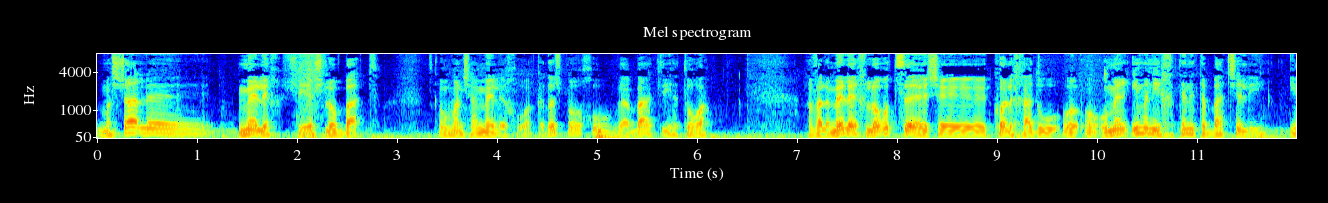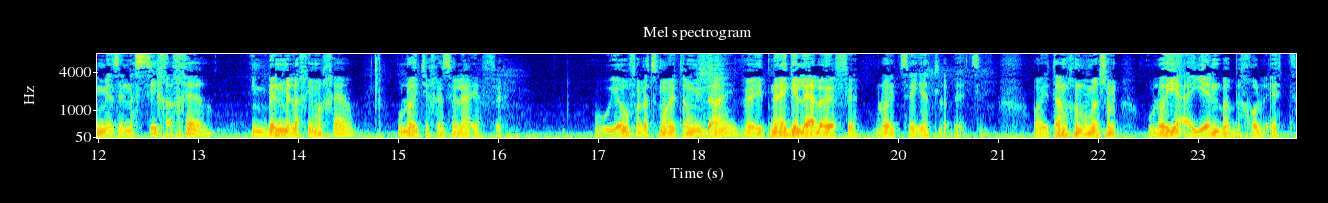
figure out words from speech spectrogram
משל אה, מלך שיש לו בת. אז כמובן שהמלך הוא הקדוש ברוך הוא, והבת היא התורה. אבל המלך לא רוצה שכל אחד, הוא, הוא, הוא אומר, אם אני אחתן את הבת שלי עם איזה נסיך אחר, עם בן מלכים אחר, הוא לא יתייחס אליה יפה. הוא יעוף על עצמו יותר מדי, ויתנהג אליה לא יפה. הוא לא יציית לה בעצם. או יותר נכון, הוא אומר שם, הוא לא יעיין בה בכל עת.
